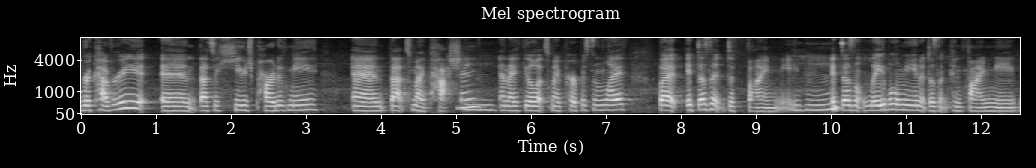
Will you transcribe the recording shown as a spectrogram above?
recovery, and that's a huge part of me, and that's my passion, mm. and I feel that's my purpose in life but it doesn't define me. Mm-hmm. It doesn't label me and it doesn't confine me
